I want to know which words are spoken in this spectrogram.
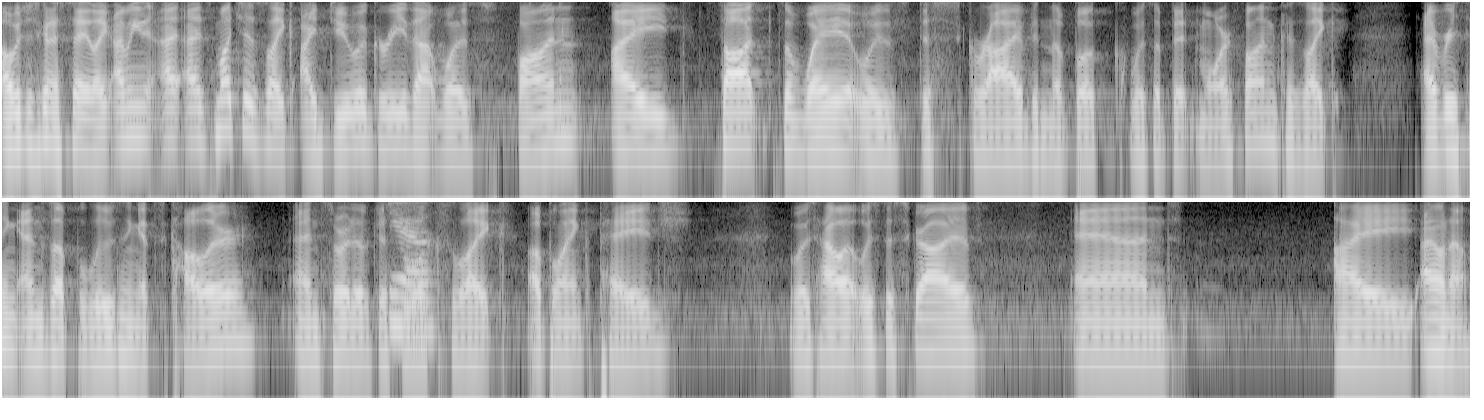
I was just gonna say, like, I mean, I, as much as like I do agree that was fun, I thought the way it was described in the book was a bit more fun because like everything ends up losing its color and sort of just Yeah. looks like a blank page was how it was described and I I don't know.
